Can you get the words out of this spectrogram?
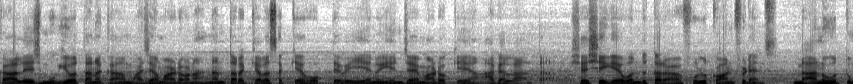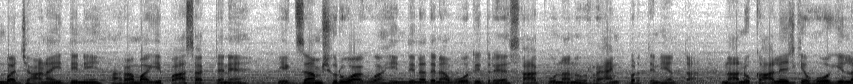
ಕಾಲೇಜ್ ಮುಗಿಯೋ ತನಕ ಮಜಾ ಮಾಡೋಣ. ನಂತರ ಕೆಲಸಕ್ಕೆ ಹೋಗ್ತೇವೆ. ಏನು ಎಂಜಾಯ್ ಮಾಡೋಕೆ ಆಗಲ್ಲ ಅಂತ. ಶಶಿಗೆ ಒಂದು ಥರ ಫುಲ್ ಕಾನ್ಫಿಡೆನ್ಸ್ ನಾನು ತುಂಬ ಜಾಣ ಇದ್ದೀನಿ. ಆರಾಮಾಗಿ ಪಾಸ್ ಆಗ್ತೇನೆ. ಎಕ್ಸಾಮ್ ಶುರುವಾಗುವ ಹಿಂದಿನದೇ ನಾವು ಓದಿದ್ರೆ ಸಾಕು, ನಾನು ರ್ಯಾಂಕ್ ಬರ್ತೀನಿ ಅಂತ. ನಾನು ಕಾಲೇಜ್ಗೆ ಹೋಗಿಲ್ಲ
